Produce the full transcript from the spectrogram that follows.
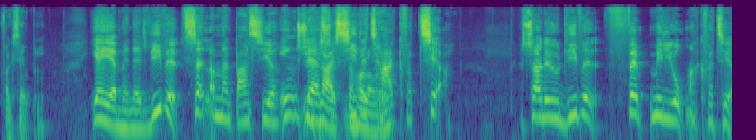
for eksempel. Ja, ja, men alligevel, selvom man bare siger, ingen lad os sige, der det tager et kvarter, så er det jo alligevel 5 millioner kvarter.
